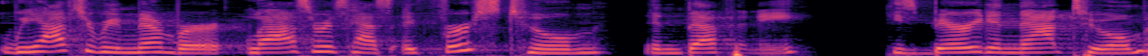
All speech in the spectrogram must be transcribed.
we have to remember Lazarus has a first tomb in Bethany. He's buried in that tomb,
